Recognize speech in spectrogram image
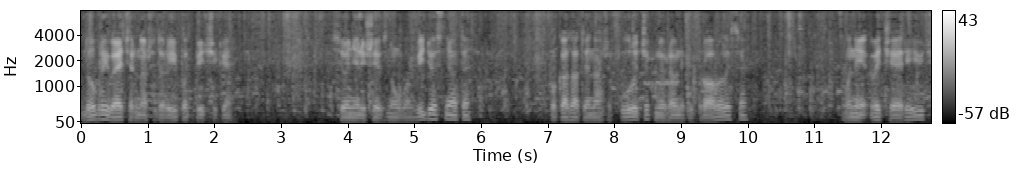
Добрий вечір, наші дорогі підписчики. Сьогодні вирішив знову вам відео зняти, показати наших курочок. Ми вже в них управилися. Вони вечеряють.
